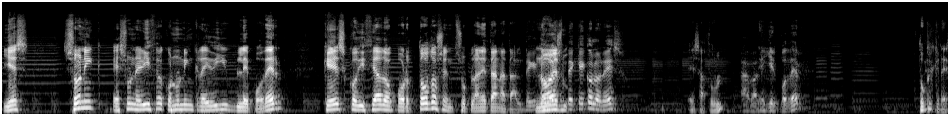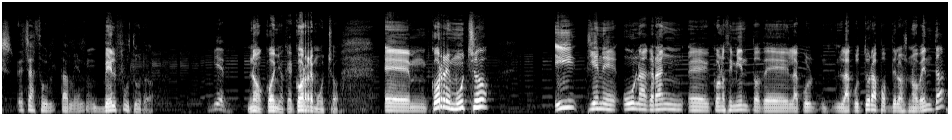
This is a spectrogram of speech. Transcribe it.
y es Sonic es un erizo con un increíble poder que es codiciado por todos en su planeta natal. ¿De qué, No color, es, ¿De qué color es? es azul. Ah, vale. ¿Y el poder? ¿Tú qué crees? Es azul también. Ve el futuro. Bien. No, coño, que corre mucho. Eh, corre mucho y tiene un gran eh, conocimiento de la cultura pop de los 90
